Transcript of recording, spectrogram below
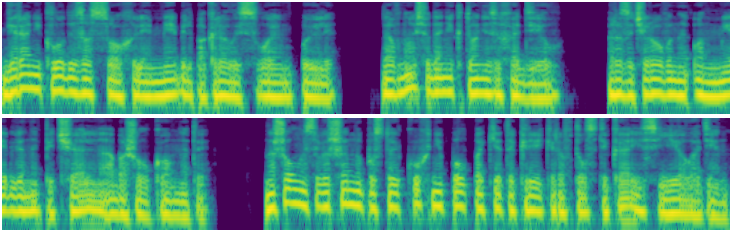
Герани Клоды засохли, мебель покрылась слоем пыли. Давно сюда никто не заходил. Разочарованный он медленно, печально обошел комнаты. Нашел на совершенно пустой кухне полпакета крекеров толстяка и съел один.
